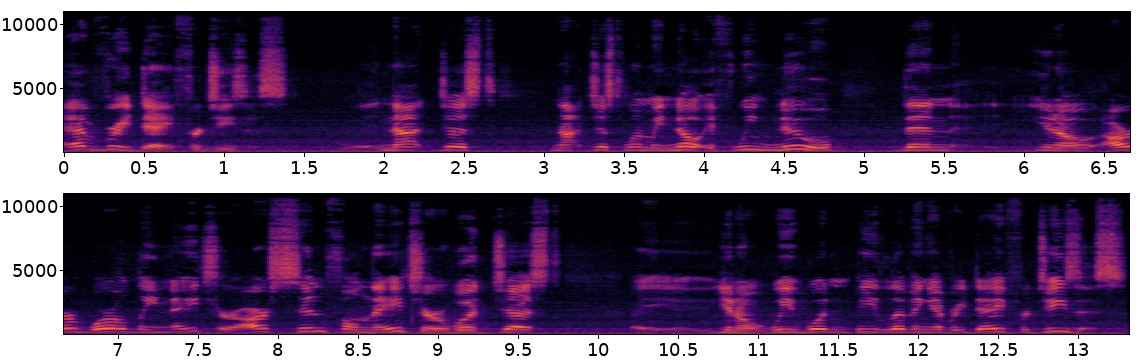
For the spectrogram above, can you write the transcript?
every day for Jesus, not just not just when we know. If we knew, then you know our worldly nature, our sinful nature, would just uh, you know we wouldn't be living every day for Jesus.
